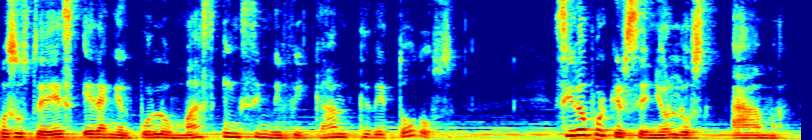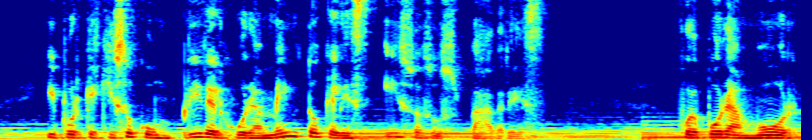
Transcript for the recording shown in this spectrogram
pues ustedes eran el pueblo más insignificante de todos, sino porque el Señor los ama y porque quiso cumplir el juramento que les hizo a sus padres. Fue por amor,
